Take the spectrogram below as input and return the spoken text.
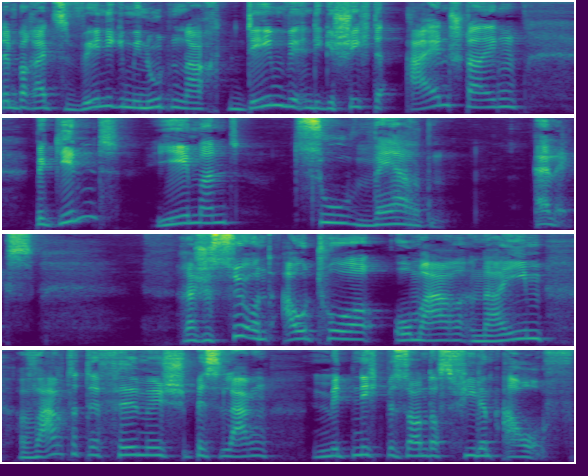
denn bereits wenige Minuten nachdem wir in die Geschichte einsteigen, beginnt jemand zu werden. Alex. Regisseur und Autor Omar Naim wartete filmisch bislang mit nicht besonders vielem auf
